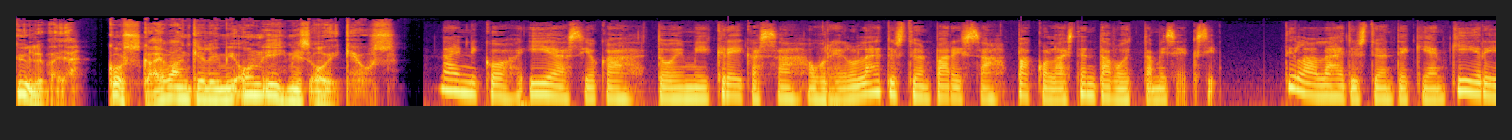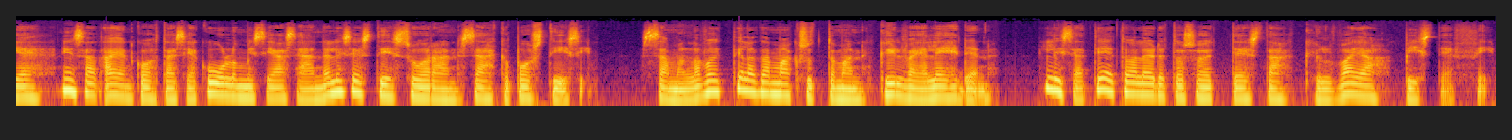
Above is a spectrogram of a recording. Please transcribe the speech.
Kylväjä, koska evankeliumi on ihmisoikeus. Näin Niko Ias, joka toimii Kreikassa urheilulähetystyön parissa pakolaisten tavoittamiseksi. Tilaa lähetystyöntekijän kirje, niin saat ajankohtaisia kuulumisia säännöllisesti suoraan sähköpostiisi. Samalla voit tilata maksuttoman Kylväjä-lehden. Lisätietoa löydät osoitteesta kylvaja.fi.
